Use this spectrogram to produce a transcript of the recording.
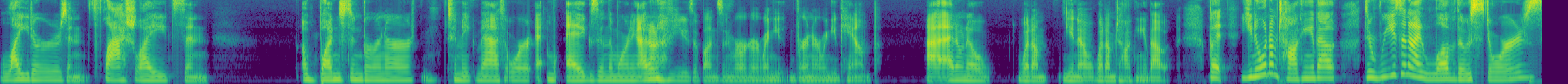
lighters and flashlights and a Bunsen burner to make meth or eggs in the morning. I don't know if you use a Bunsen burger when you burner when you camp. I, I don't know what I'm, you know, what I'm talking about. But you know what I'm talking about? The reason I love those stores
